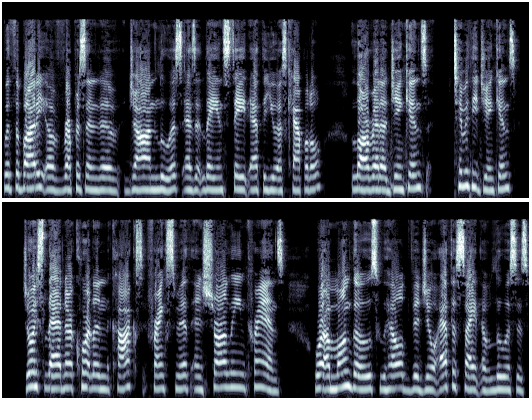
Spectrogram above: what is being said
with the body of Representative John Lewis as it lay in state at the U.S. Capitol. Loretta Jenkins, Timothy Jenkins, Joyce Ladner, Courtland Cox, Frank Smith, and Charlene Kranz were among those who held vigil at the site of Lewis's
